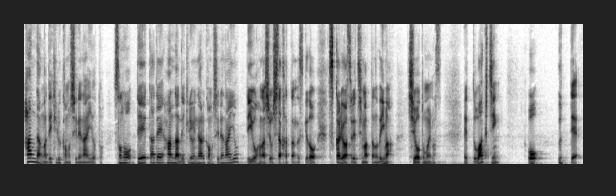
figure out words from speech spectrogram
判断ができるかもしれないよとそのデータで判断できるようになるかもしれないよっていうお話をしたかったんですけどすっかり忘れてしまったので今しようと思います。えっと、ワクチンを打って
